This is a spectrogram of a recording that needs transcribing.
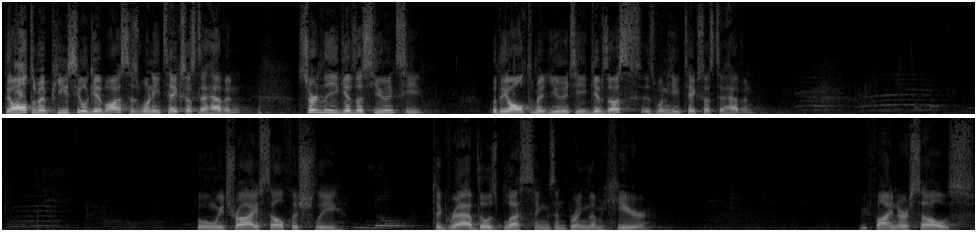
The ultimate peace He'll give us is when He takes us to heaven. Certainly, He gives us unity but the ultimate unity he gives us is when he takes us to heaven. But when we try selfishly to grab those blessings and bring them here, we find ourselves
